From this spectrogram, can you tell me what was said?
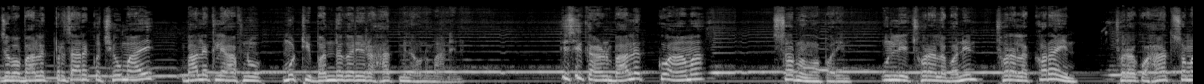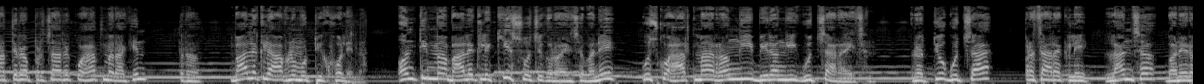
जब बालक प्रचारकको छेउमा आए बालकले आफ्नो मुठी बन्द गरेर हात मिलाउन मानेन। त्यसै कारण बालकको आमा शर्ममा परिन्। उनले छोरालाई भनिन् छोरालाई कराइन्। छोराको हात समातेर प्रचारकको हातमा राखिन्। तर बालकले आफ्नो मुठी खोलेन। अन्तिममा बालकले के सोचेको रहेछ भने उसको हातमा रङ्गी बिरङ्गी गुच्चा रहेछन् र त्यो गुच्चा प्रचारकले लान्छ भनेर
